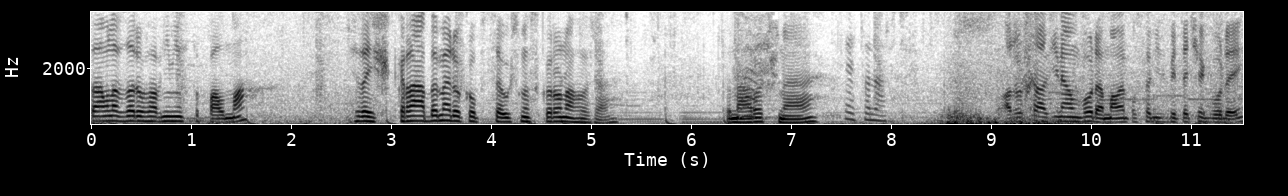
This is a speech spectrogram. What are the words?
Tamhle vzadu hlavní město Palma. Se tady škrábeme do kopce, už jsme skoro nahoře. To náročné. Je to náročné. A dochází nám voda, máme poslední zbyteček vody.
